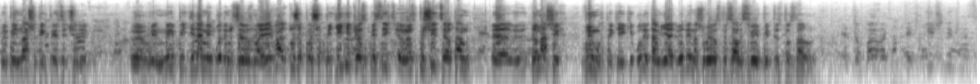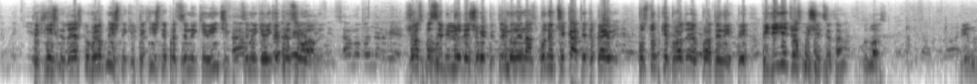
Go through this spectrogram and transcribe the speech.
ми під нащо тих 30 чоловік. Е, Ми підійдемо і будемо все розмовляти. Я вас дуже прошу, підійдіть, розпишіть, розпишіться отам е, до наших вимог такі, які були. Там є людина, щоб ви розписали свій підпис поставили. Добавить технічних працівників. Технічні, то я ж кажу, виробничників, технічних працівників, інших працівників, які працювали. Саме в енергетиці. Що спасибі, люди, що ви підтримали нас. Будемо чекати тепер поступки проти, проти них. Підійдіть, розпишіться там, будь ласка. Видно?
